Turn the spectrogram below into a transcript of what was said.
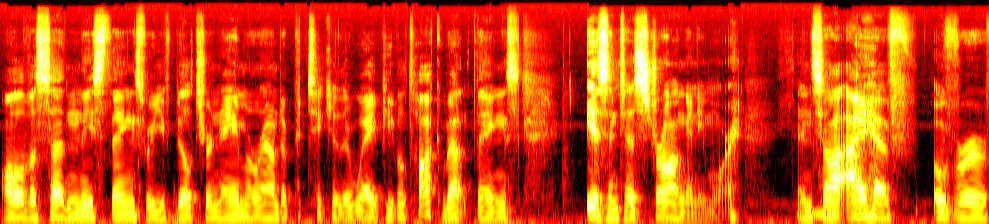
all of a sudden these things where you've built your name around a particular way people talk about things isn't as strong anymore. And so i have over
